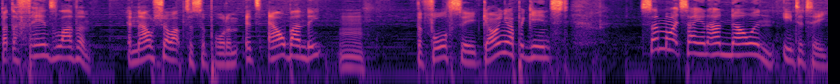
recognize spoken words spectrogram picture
but the fans love him, and they'll show up to support him. It's Al Bundy, the fourth seed, going up against some might say an unknown entity,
